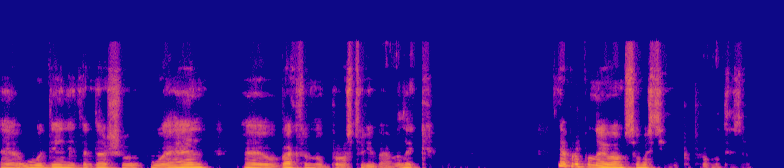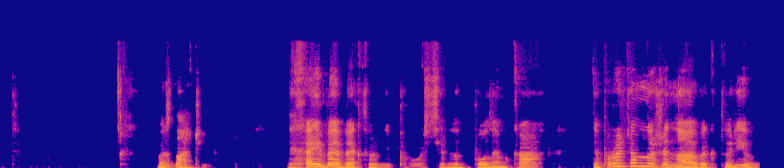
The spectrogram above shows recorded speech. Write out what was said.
е, U1 і так далі UN е, в векторному просторі V велике. Я пропоную вам самостійно попробувати зробити. Значення. Нехай V векторний простір над полем К, непорожня множина векторів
